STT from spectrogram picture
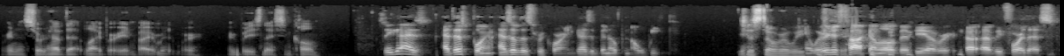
we're going to sort of have that library environment where everybody's nice and calm. So you guys, at this point, as of this recording, you guys have been open a week. Just over a week. And we were just talking a little bit before, uh, before this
